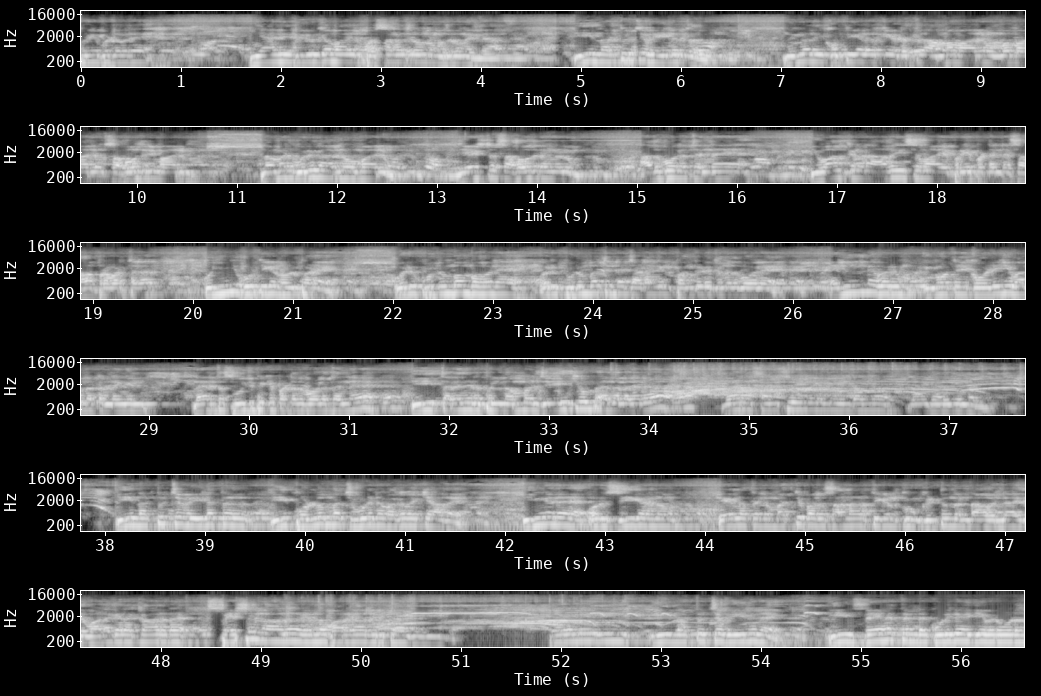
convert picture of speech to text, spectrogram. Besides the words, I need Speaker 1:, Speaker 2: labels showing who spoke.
Speaker 1: പ്രിയപ്പെട്ടവരെ ഞാൻ ദീർഘമായ പ്രസംഗത്തിനൊന്നും മുതിർന്നില്ല. ഈ നട്ടുച്ച വെയിലത്ത് നിങ്ങൾ ഈ കുട്ടികളൊക്കെ എടുത്ത് അമ്മമാരും ഉമ്മമാരും സഹോദരിമാരും നമ്മുടെ ഗുരുകാരണവന്മാരും ജ്യേഷ്ഠ സഹോദരങ്ങളും അതുപോലെ തന്നെ യുവാക്കളുടെ ആവേശമായ പ്രിയപ്പെട്ട എന്റെ സഹപ്രവർത്തകർ കുഞ്ഞു കുട്ടികൾ ഉൾപ്പെടെ ഒരു കുടുംബം പോലെ ഒരു കുടുംബത്തിന്റെ ചടങ്ങിൽ പങ്കെടുക്കുന്നത് പോലെ എല്ലാവരും ഇങ്ങോട്ടേക്ക് ഒഴുകി വന്നിട്ടുണ്ടെങ്കിൽ നേരത്തെ സൂചിപ്പിക്കപ്പെട്ടതുപോലെ തന്നെ ഈ തെരഞ്ഞെടുപ്പിൽ നമ്മൾ ജയിക്കും എന്നുള്ളതിന് വേറെ സംശയങ്ങളൊന്നും ഉണ്ടെന്ന് ഞാൻ കരുതുന്നുണ്ട്. ഈ നട്ടുച്ച വെയിലത്ത് ഈ പൊള്ളുന്ന ചൂടിനെ വകവെക്കാതെ ഇങ്ങനെ ഒരു സ്വീകരണം കേരളത്തിലെ മറ്റു പല സ്ഥാനാർത്ഥികൾക്കും കിട്ടുന്നുണ്ടാവില്ല. ഇത് വടകരക്കാരുടെ സ്പെഷ്യൽ ആണ് എന്ന് പറയാതിരിക്കാൻ കഴിയില്ല. ഈ നട്ടുച്ച വെയിലിനെ ഈ സ്നേഹത്തിന്റെ കുളിരേകിയവരോട്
